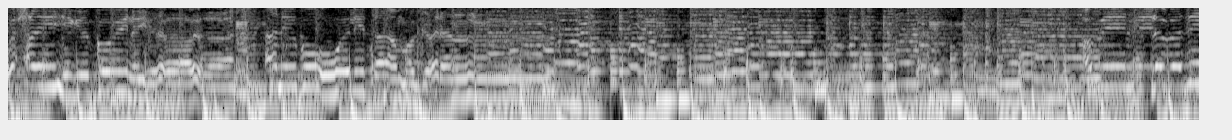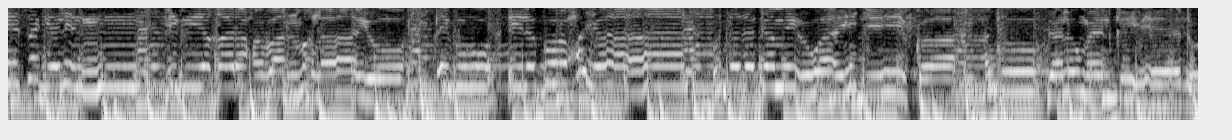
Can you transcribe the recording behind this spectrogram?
waxay iga goynayaan anigu welitaa ma garan. Habeen labadiisa geli xayaan. Hurdada gami waayi jiifka. Hadduu galow meelka yeedho.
